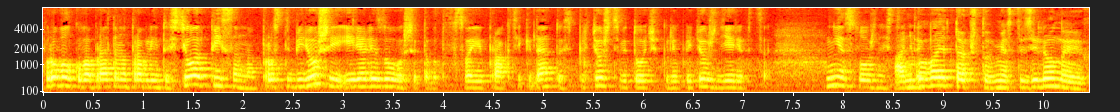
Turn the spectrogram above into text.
проволоку в обратном направлении. То есть все описано, просто берешь и, и реализовываешь это вот в своей практике, да, то есть плетешь цветочек или плетешь деревце. Нет сложностей. А не таких. бывает так, что вместо зеленых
